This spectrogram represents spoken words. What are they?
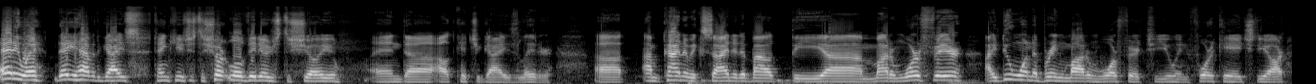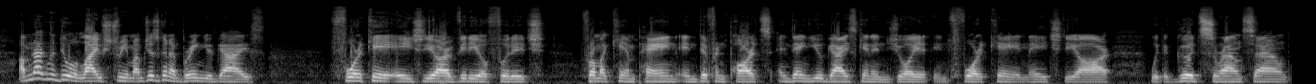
Anyway, there you have it, guys. Thank you. Just a short little video just to show you, and uh, I'll catch you guys later. Uh, I'm kind of excited about the uh, Modern Warfare. I do want to bring Modern Warfare to you in 4K HDR. I'm not going to do a live stream. I'm just going to bring you guys 4K HDR video footage from a campaign in different parts, and then you guys can enjoy it in 4K and HDR with a good surround sound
